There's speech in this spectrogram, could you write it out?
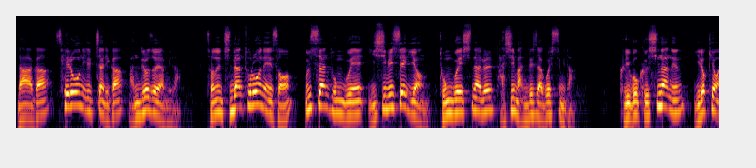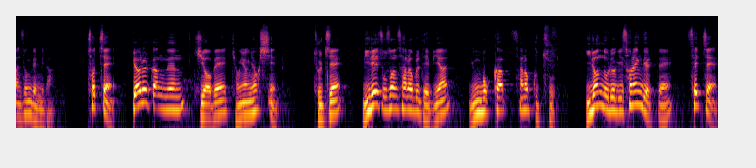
나아가 새로운 일자리가 만들어져야 합니다. 저는 지난 토론회에서 울산 동구의 21세기형 동구의 신화를 다시 만들자고 했습니다. 그리고 그 신화는 이렇게 완성됩니다. 첫째, 뼈를 깎는 기업의 경영 혁신. 둘째, 미래 조선 산업을 대비한 융복합 산업 구축. 이런 노력이 선행될 때 셋째,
